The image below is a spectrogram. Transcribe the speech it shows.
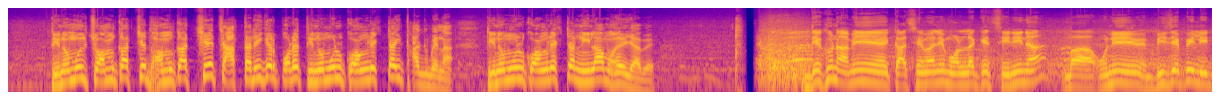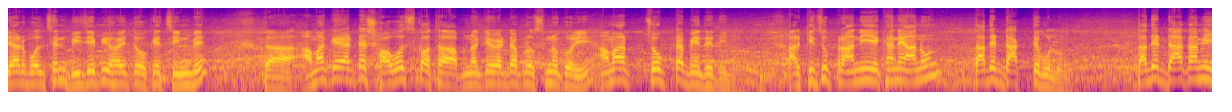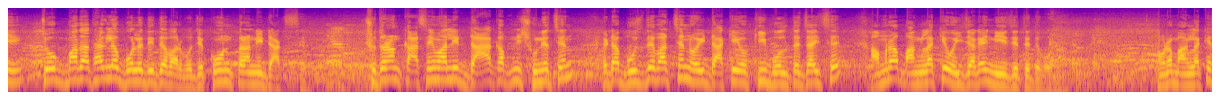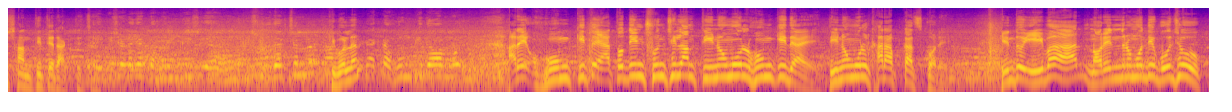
তৃণমূল চমকাচ্ছে, ধমকাচ্ছে, চার তারিখের পরে তৃণমূল কংগ্রেসটাই থাকবে না। তৃণমূল কংগ্রেসটা নিলাম হয়ে যাবে। দেখুন, আমি কাসিম আলী মোল্লাকে চিনি না, বা উনি বিজেপি লিডার বলছেন, বিজেপি হয়তো ওকে চিনবে। তা আমাকে একটা সহজ কথা, আপনাকেও একটা প্রশ্ন করি। আমার চোখটা বেঁধে দিন। আর কিছু প্রাণী এখানে আনুন, তাদের ডাকতে বলুন। তাদের ডাক আমি চোখ বাঁধা থাকলেও বলে দিতে পারব যে কোন প্রাণী ডাকছে। সুতরাং কাসিম আলীর ডাক আপনি শুনেছেন, এটা বুঝতে পারছেন ওই ডাকে ও কী বলতে চাইছে। আমরা বাংলাকে ওই জায়গায় নিয়ে যেতে দেবো না। আমরা বাংলাকে শান্তিতে রাখতে চাই বিষয়টাকে একটা হুমকি হুমকি শুরু দেখছেন না কি বললেন? আরে হুমকি তো এতদিন শুনছিলাম তৃণমূল হুমকি দেয় তৃণমূল খারাপ কাজ করে। কিন্তু এবার নরেন্দ্র মোদী বুঝুক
